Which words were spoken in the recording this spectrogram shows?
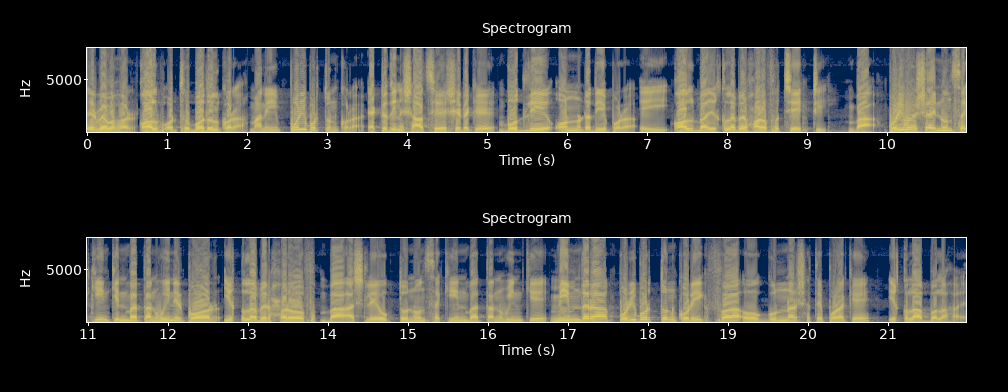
এর ব্যবহার। কল্প অর্থ বদল করা মানে পরিবর্তন করা। একটা জিনিস আছে, সেটাকে বদলিয়ে অন্যটা দিয়ে পড়া। এই কল্প বা ইকলাবের হরফ হচ্ছে একটি বা। পরিভাষায় নুন সাকিন কিংবা তানউইনের পর ইকলাবের হরফ বা আসলে উক্ত নুন সাকিন বা তানউইনকে মিম দ্বারা পরিবর্তন করে ইকফা ও গুন্নার সাথে পড়াকে ইকলাব বলা হয়।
